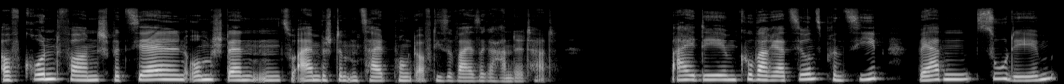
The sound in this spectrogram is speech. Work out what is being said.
aufgrund von speziellen Umständen zu einem bestimmten Zeitpunkt auf diese Weise gehandelt hat. Bei dem Kovariationsprinzip werden zudem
